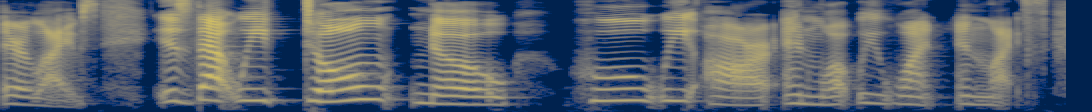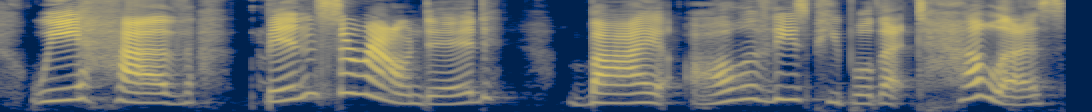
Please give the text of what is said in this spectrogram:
their lives is that we don't know who we are and what we want in life. We have been surrounded by all of these people that tell us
